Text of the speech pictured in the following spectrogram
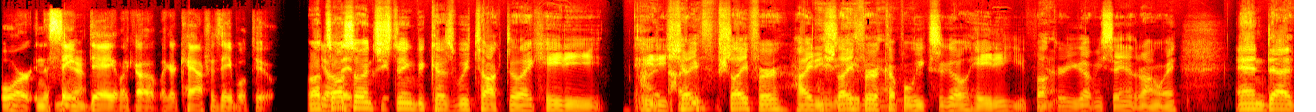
or in the same Yeah. day, like a like a calf is able to. Well, it's You know, also they- interesting because we talked to like Haiti, Haiti Heidi? Schleif- Schleifer, Heidi Haiti, Schleifer Haiti, a couple weeks ago. Haiti, you fucker, you got me saying it the wrong way. And uh,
